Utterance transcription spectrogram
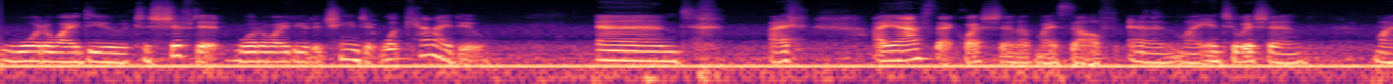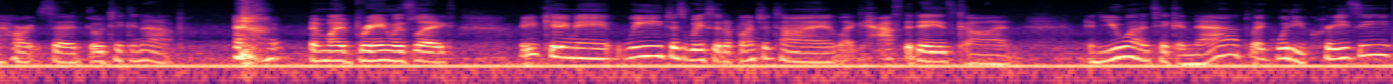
what do I do to shift it? What do I do to change it? What can I do? And I I asked that question of myself and my intuition, my heart said, "Go take a nap." and my brain was like, "Are you kidding me? We just wasted a bunch of time, like half the day is gone, and you want to take a nap? Like what are you crazy?"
